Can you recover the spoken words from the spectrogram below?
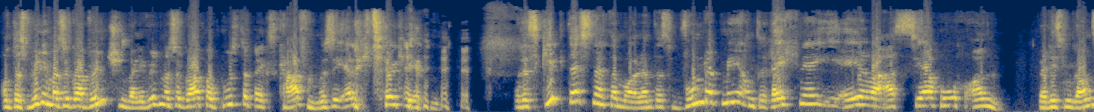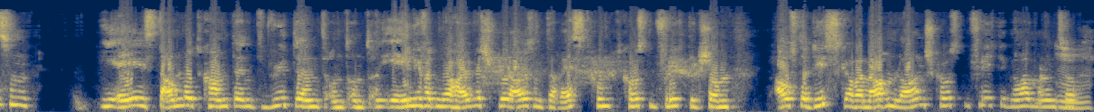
Und das würde ich mir sogar wünschen, weil ich würde mir sogar ein paar Booster Packs kaufen, muss ich ehrlich zugeben. und es gibt es nicht einmal. Und das wundert mich und rechne EA aber auch sehr hoch an. Bei diesem ganzen EA ist Download-Content wütend und, und, und EA liefert nur ein halbes Spiel aus und der Rest kommt kostenpflichtig schon auf der Disk, aber nach dem Launch kostenpflichtig noch einmal und so. Mhm.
